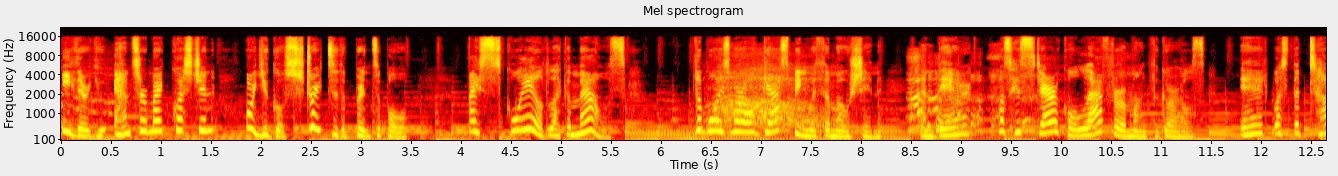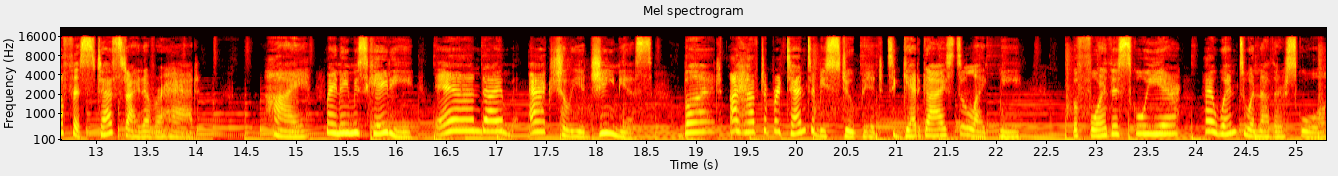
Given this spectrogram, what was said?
Either you answer my question or you go straight to the principal. I squealed like a mouse. The boys were all gasping with emotion, and there was hysterical laughter among the girls. It was the toughest test I'd ever had. Hi, my name is Katie, and I'm actually a genius, but I have to pretend to be stupid to get guys to like me. Before this school year, I went to another school,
